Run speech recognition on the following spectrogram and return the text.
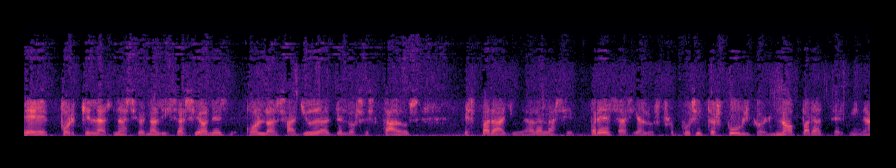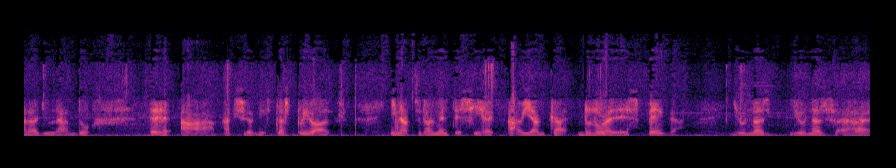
Eh, porque las nacionalizaciones o las ayudas de los estados es para ayudar a las empresas y a los propósitos públicos, no para terminar ayudando eh, a accionistas privados. Y naturalmente, si Avianca redespega y unas y unas ah,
